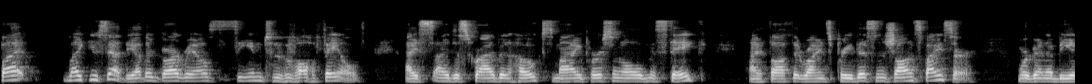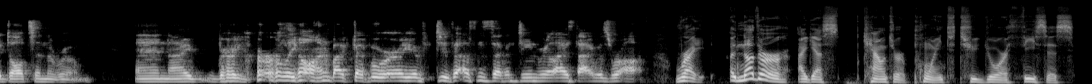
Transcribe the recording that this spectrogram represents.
But like you said, the other guardrails seem to have all failed. I, I describe in Hoax my personal mistake. I thought that Reince Priebus and Sean Spicer were going to be adults in the room. And I very early on, by February of 2017, realized I was wrong. Right. Another, I guess, counterpoint to your thesis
